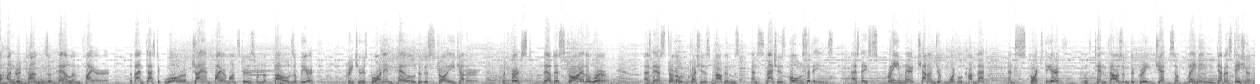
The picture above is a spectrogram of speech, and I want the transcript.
A hundred tons of hell and fire. The fantastic war of giant fire monsters from the bowels of the earth. Creatures born in hell to destroy each other. But first, they'll destroy the world. As their struggle crushes mountains and smashes whole cities. As they scream their challenge of mortal combat and scorch the earth with 10,000 degree jets of flaming devastation.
